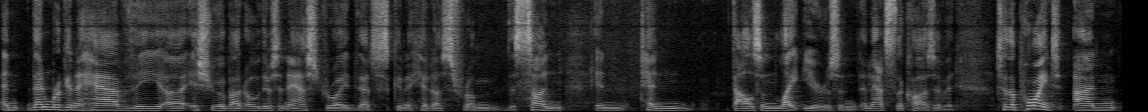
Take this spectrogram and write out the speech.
and then we're going to have the uh, issue about oh, there's an asteroid that's going to hit us from the sun in ten thousand light years, and, and that's the cause of it. To the point, on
